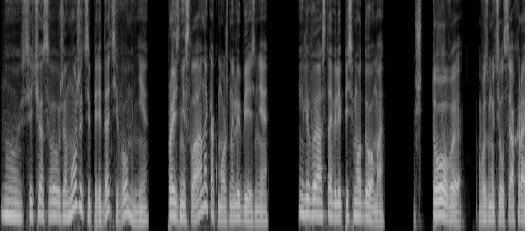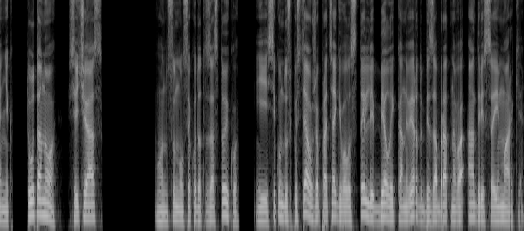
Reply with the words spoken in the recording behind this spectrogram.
«Но сейчас вы уже можете передать его мне», — произнесла она как можно любезнее. «Или вы оставили письмо дома?» «Что вы?» — возмутился охранник. «Тут оно. Сейчас». Он сунулся куда-то за стойку и секунду спустя уже протягивал Стелле белый конверт без обратного адреса и марки.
